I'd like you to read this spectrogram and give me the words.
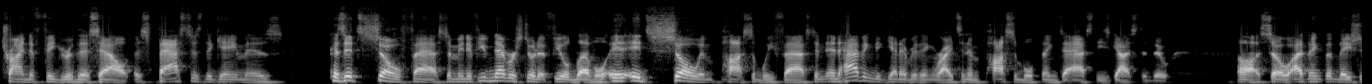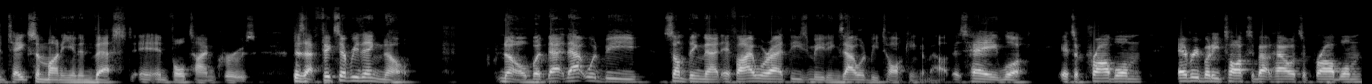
trying to figure this out. As fast as the game is, because it's so fast. I mean, if you've never stood at field level, it, it's so impossibly fast, and, and having to get everything right is an impossible thing to ask these guys to do. Uh, so I think that they should take some money and invest in, in full time crews. Does that fix everything? No, no, but that that would be something that if I were at these meetings, I would be talking about. Is hey, look, it's a problem. Everybody talks about how it's a problem.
